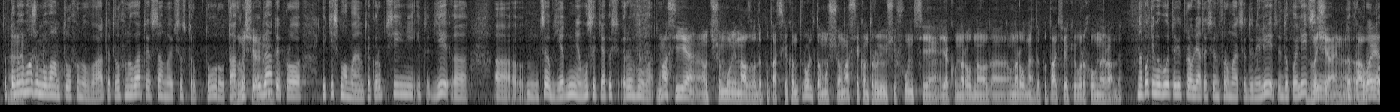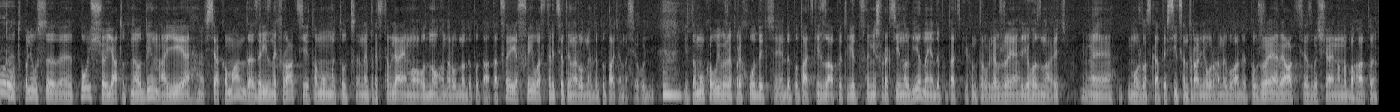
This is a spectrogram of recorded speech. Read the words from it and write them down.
Тобто ми можемо вам телефонувати, телефонувати саме цю структуру, так Звичайно. розповідати про якісь моменти корупційні, і тоді е, е, це об'єднання мусить якось реагувати. У нас є, от чому і назва депутатський контроль, тому що у нас є контролюючі функції як у народного е, у народних депутатів, як і у Верховної Ради. Ну, а потім ви будете відправляти цю інформацію до міліції, до поліції, Звичайно, до але тут плюс е, той, що я тут не один, а є вся команда з різних фракцій, тому ми тут не представляємо одного народного депутата. Це є сила з 30 народних депутатів на сьогодні. І тому, коли вже приходить е, депутатський запит від міжфракційного об'єднання депутатський контроль, а вже його знають. е, Можна сказати, всі центральні органи влади, то вже реакція, звичайно, набагато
